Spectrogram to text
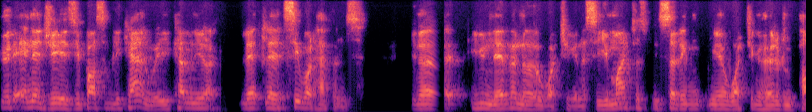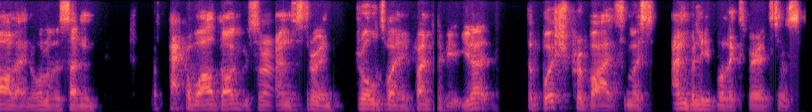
good energy as you possibly can, where you come and you're like, Let, let's see what happens. You know, you never know what you're going to see. You might just be sitting, you know, watching a herd of impala, and all of a sudden, a pack of wild dogs runs through and drills one in front of you. You know, the bush provides the most unbelievable experiences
